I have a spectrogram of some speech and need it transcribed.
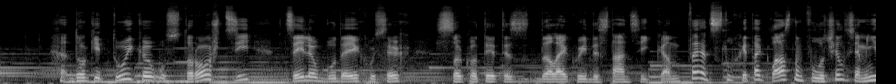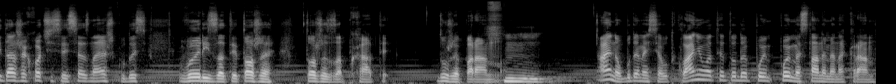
доки туйка у сторожці циля буде їх усіх сокотити з далекої дистанції. Кампець, слухай, так класно вийшло. Мені навіть хочеться це, знаєш, кудись вирізати, теж, запхати. Дуже паранно. Хм. Айно, будемося відкланювати туди, пой- пойме станемо на кран.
